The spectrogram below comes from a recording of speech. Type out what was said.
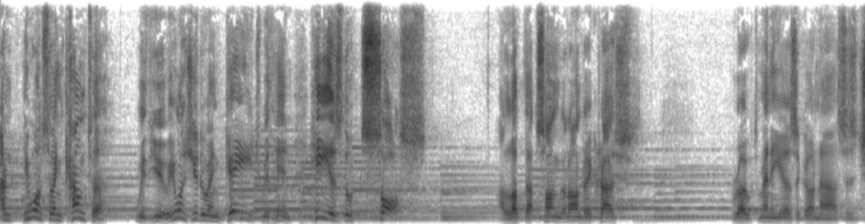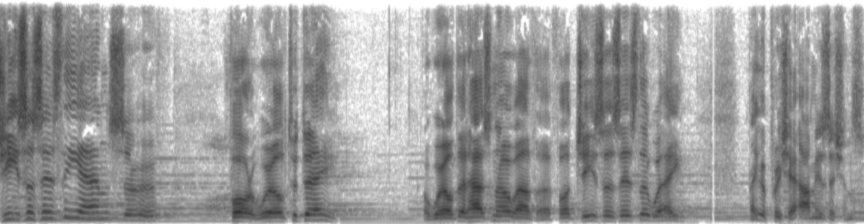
and he wants to encounter with you. He wants you to engage with him. He is the source. I love that song that Andraé Crouch wrote many years ago now. It says, Jesus is the answer for a world today, a world that has no other, for Jesus is the way. Don't you appreciate our musicians?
